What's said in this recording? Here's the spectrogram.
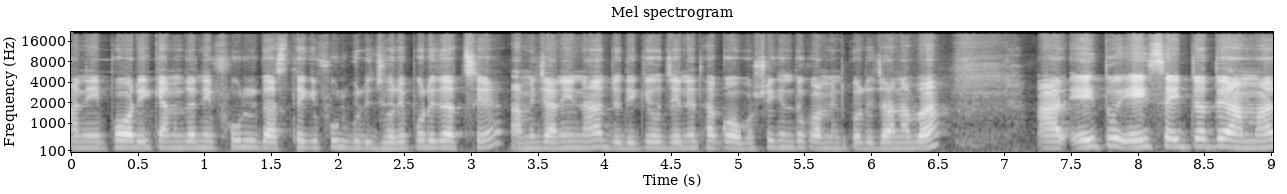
মানে পরই কেন জানি ফুল গাছ থেকে ফুলগুলি ঝরে পড়ে যাচ্ছে, আমি জানি না, যদি কেউ জেনে থাকো অবশ্যই কিন্তু কমেন্ট করে জানাবা। আর এই তো এই সাইডটাতে আমার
